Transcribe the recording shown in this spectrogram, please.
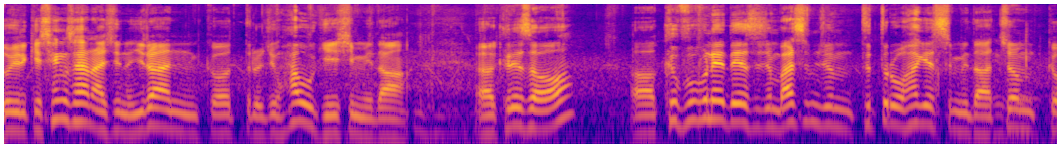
이렇게 생산하시는 이러한 것들을 지금 하고 계십니다. 어, 그래서 어, 그 부분에 대해서 좀 말씀 좀 듣도록 하겠습니다. 좀 그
